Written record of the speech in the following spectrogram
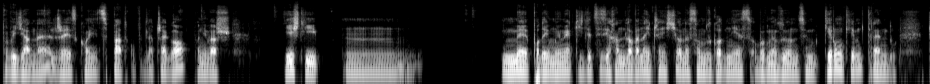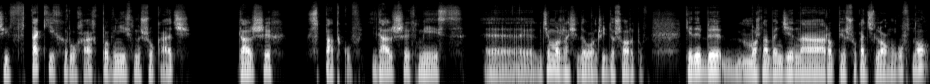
powiedziane, że jest koniec spadków. Dlaczego? Ponieważ jeśli mm, my podejmujemy jakieś decyzje handlowe, najczęściej one są zgodnie z obowiązującym kierunkiem trendu. Czyli w takich ruchach powinniśmy szukać dalszych spadków i dalszych miejsc E, gdzie można się dołączyć do shortów. Kiedy by można będzie na ropie szukać longów, no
